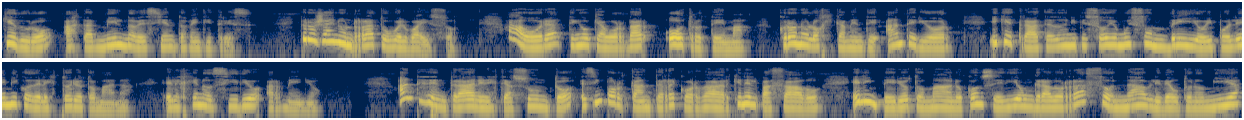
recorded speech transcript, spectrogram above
que duró hasta 1923. Pero ya en un rato vuelvo a eso. Ahora tengo que abordar otro tema, cronológicamente anterior, y que trata de un episodio muy sombrío y polémico de la historia otomana, el genocidio armenio. Antes de entrar en este asunto, es importante recordar que en el pasado el Imperio Otomano concedía un grado razonable de autonomía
